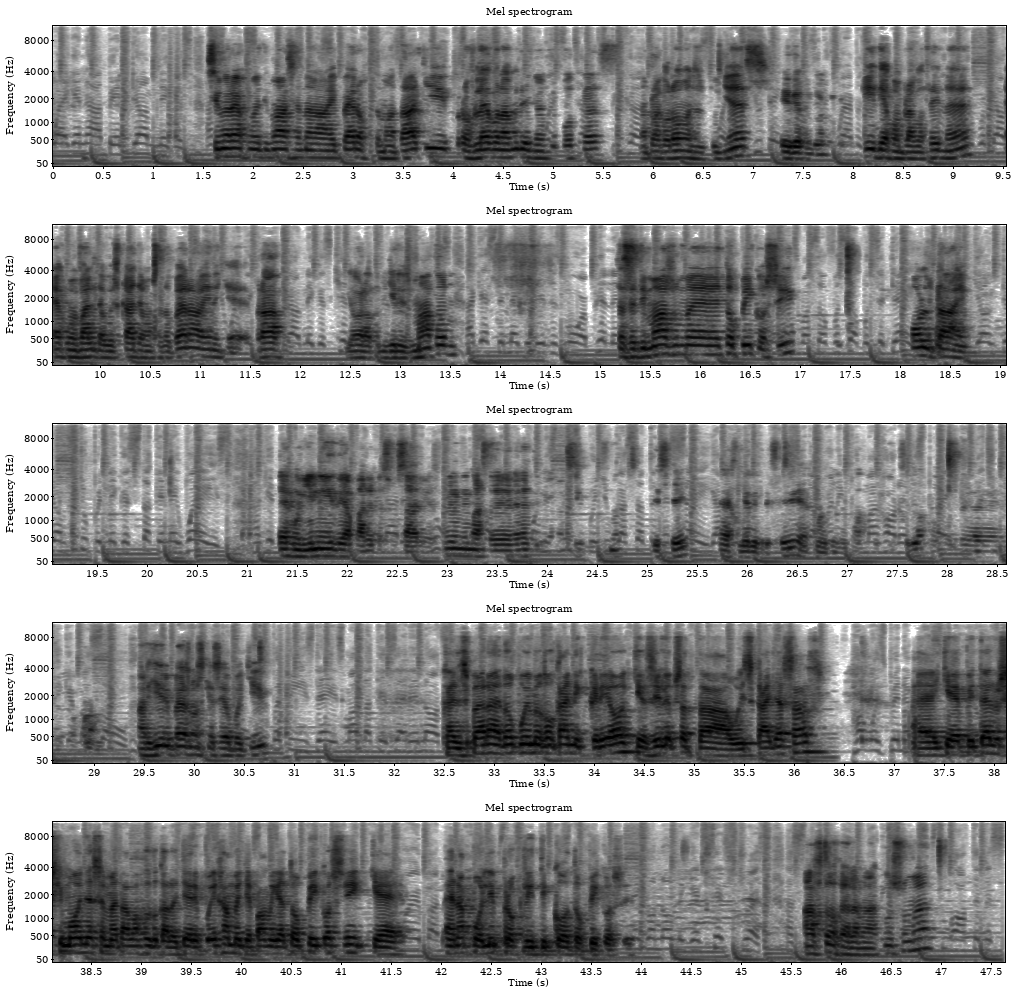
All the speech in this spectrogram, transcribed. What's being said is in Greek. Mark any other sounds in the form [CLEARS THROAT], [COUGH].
Σήμερα έχουμε ετοιμάσει ένα υπέροχο θεματάκι. Προβλέπω να μην τελειώνει το podcast, να πλακωνόμαστε στις μπουνιές. Ήδη έχουμε πλακωθεί. Ήδη έχουμε πλακωθεί, ναι. Έχουμε βάλει τα ουισκάκια μας εδώ πέρα, είναι και βράδυ η ώρα των γυρισμάτων. Σας ετοιμάζουμε το 20, all time. Έχουν γίνει ήδη απαραίτητες φουσάριε. Πριν είμαστε έτοιμοι να σηκώσουμε. Ισχύει. Έχουμε ήδη βριστεί, έχουμε δει μετά. Αργύρι, πες μας και εσύ από εκεί. Καλησπέρα, εδώ που είμαι εγώ κάνει κρύο και ζήλεψα τα ουισκάλια σας. Ε, και επιτέλους χειμώνιασε μετά από αυτό το καλοκαίρι που είχαμε και πάμε για το 20 και ένα πολύ προκλητικό το 20. Αυτό θέλαμε να ακούσουμε.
